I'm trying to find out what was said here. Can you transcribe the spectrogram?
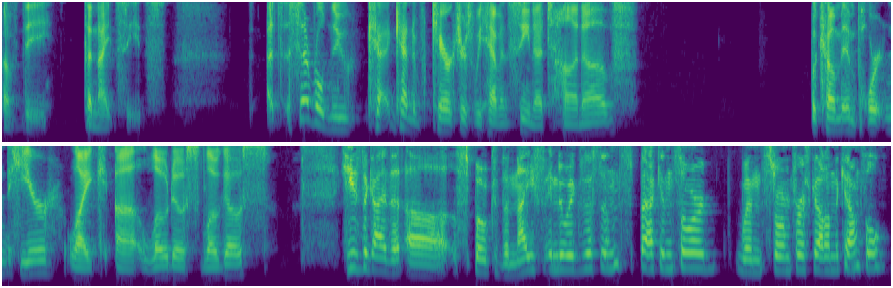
of the the night seats uh, several new ki- kind of characters we haven't seen a ton of become important here like uh Lodus Logos He's the guy that uh spoke the knife into existence back in Sword when Storm first got on the council.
